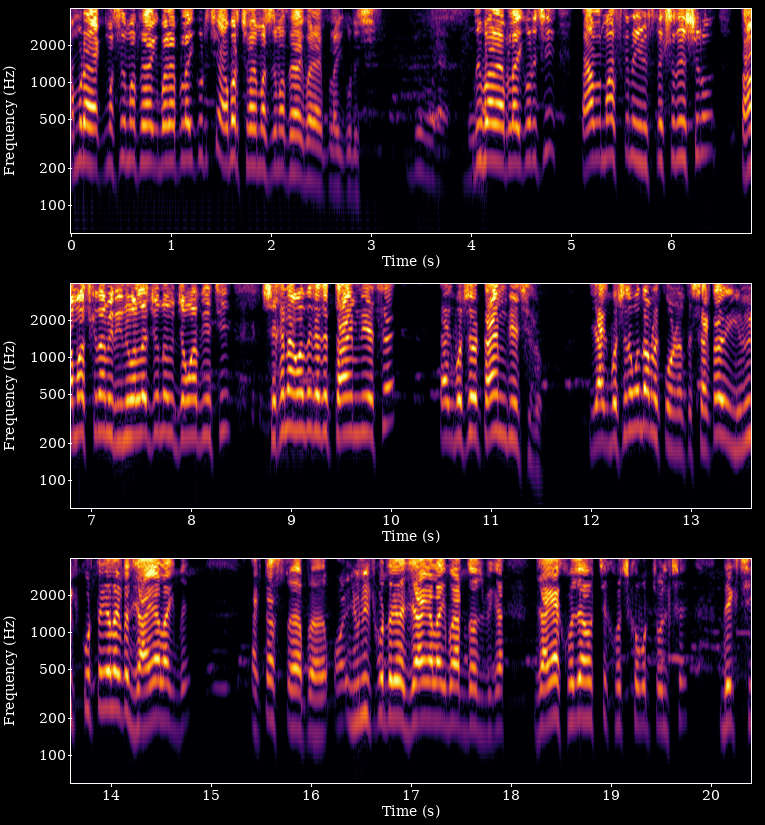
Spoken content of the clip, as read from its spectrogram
আমরা এক মাসের মাথায় একবার অ্যাপ্লাই করেছি আবার ছয় মাসের মাথায় একবার অ্যাপ্লাই করেছি। দুবার অ্যাপ্লাই করেছি। তার মাঝখানে ইন্সপেকশন এসেছিল তার মাঝখানে আমি রিনিউয়ালের জন্য জমা দিয়েছি। সেখানে আমাদের কাছে টাইম নিয়েছে এক বছরের টাইম দিয়েছিল। যে এক বছরের মধ্যে আমরা করে নিতে সে একটা ইউনিট করতে গেলে একটা জায়গা লাগবে। একটা ইউনিট করতে গেলে জায়গা লাগবে আর দশ বিঘা। জায়গা খোঁজা হচ্ছে খোঁজ খবর চলছে দেখছি।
